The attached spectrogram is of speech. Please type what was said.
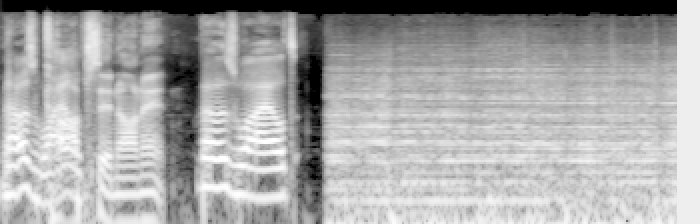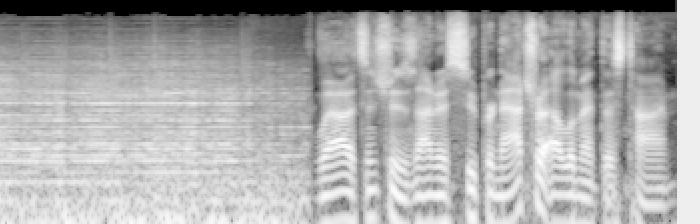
That was wild. Cops in on it. That was wild. Well, it's interesting. It's not a supernatural element this time.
